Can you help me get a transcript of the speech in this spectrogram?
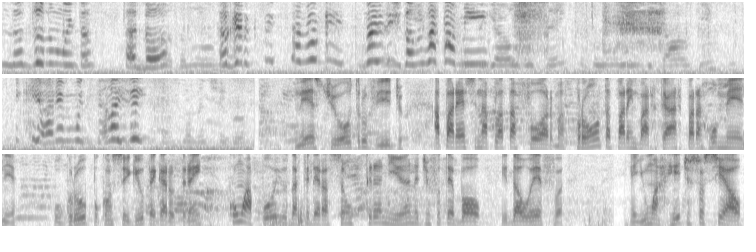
Está tudo muito assustador. Eu quero que vocês saibam que nós estamos a caminho. E que orem muito pela gente. Neste outro vídeo, aparece na plataforma, pronta para embarcar para a Romênia. O grupo conseguiu pegar o trem com o apoio da Federação Ucraniana de Futebol e da UEFA. Em uma rede social,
